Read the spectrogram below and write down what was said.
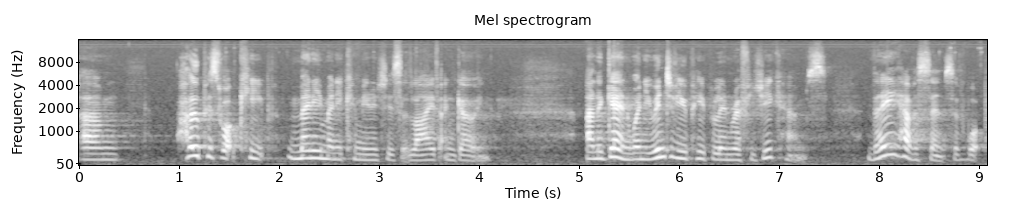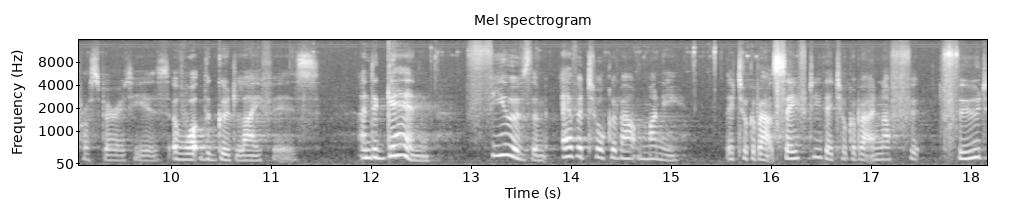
um, hope is what keep many, many communities alive and going. And again, when you interview people in refugee camps, they have a sense of what prosperity is, of what the good life is. And again, Few of them ever talk about money. They talk about safety, they talk about enough food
